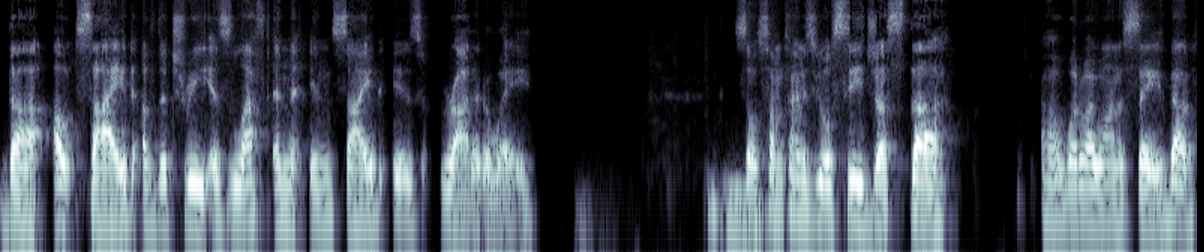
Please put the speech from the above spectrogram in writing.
the outside of the tree is left and the inside is rotted away. So mm-hmm. sometimes you'll see just the uh, what do I want to say? The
